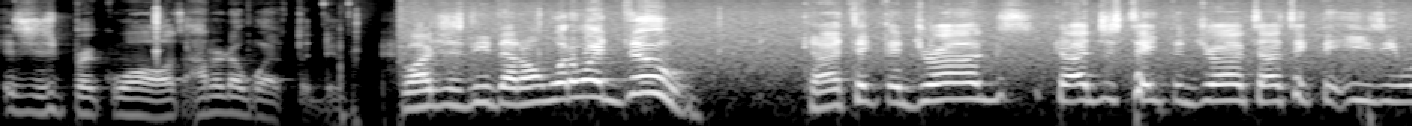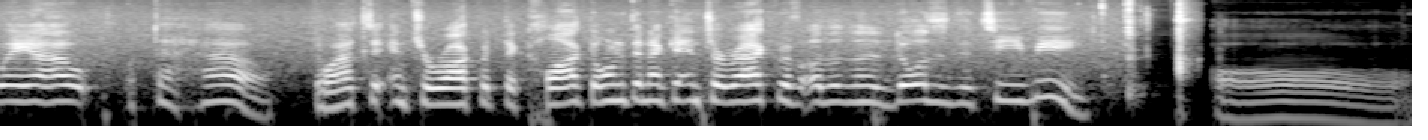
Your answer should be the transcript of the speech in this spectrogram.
It's just brick walls. I don't know what to do. Do I just leave that on? What do I do? Can I take the drugs? Can I just take the drugs? Can I take the easy way out? What the hell? Do I have to interact with the clock? The only thing I can interact with other than the doors is the TV. Oh.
